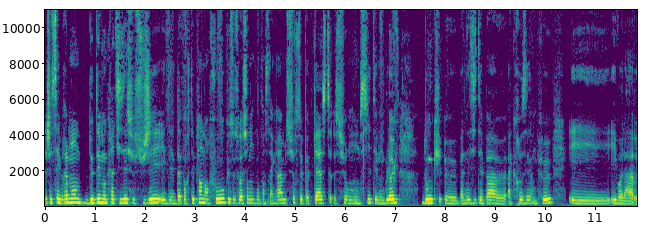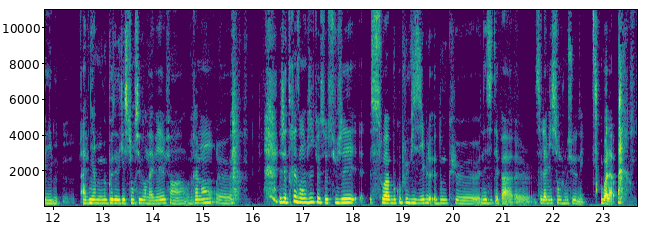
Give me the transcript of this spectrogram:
J'essaye vraiment de démocratiser ce sujet et d'apporter plein d'infos, que ce soit sur mon compte Instagram, sur ce podcast, sur mon site et mon blog. Donc euh, bah, n'hésitez pas à creuser un peu et, voilà, à venir me poser des questions si vous en avez. Enfin, vraiment. J'ai très envie que ce sujet soit beaucoup plus visible, donc n'hésitez pas, c'est la mission que je me suis donnée. Voilà.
